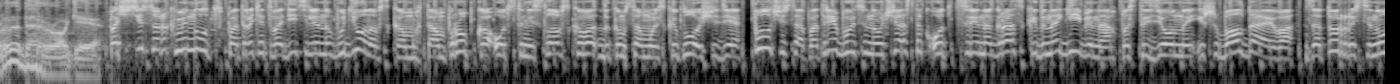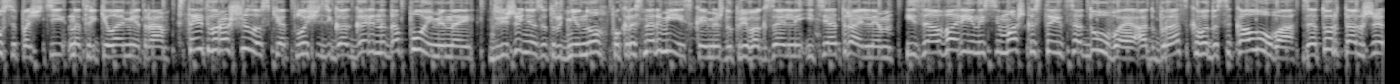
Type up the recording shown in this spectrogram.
Про дороги. Почти 40 минут потратят водители на Буденовском. Там пробка от Станиславского до Комсомольской площади. Полчаса потребуется на участок от Целиноградской до Нагибина, по стадионной и Шабалдаева. Затор растянулся почти на 3 километра. Стоит Ворошиловский от площади Гагарина до Пойменной. Движение затруднено по Красноармейской между Привокзальной и Театральным. Из-за аварии на Симашко стоит Садовая от Братского до Соколова. Затор также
